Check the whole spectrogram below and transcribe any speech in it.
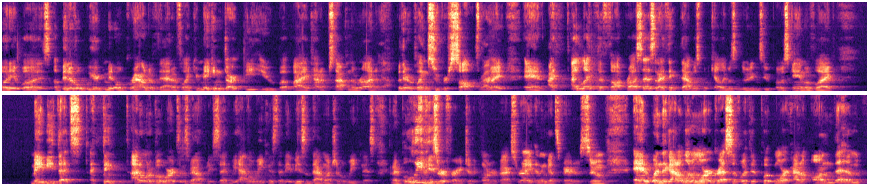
But it was a bit of a weird middle ground of that, of like you're making Dart beat you, but by kind of stopping the run. Yeah. But they were playing super soft, Right. right? And I I like the thought process, and I think that was what Kelly was alluding to post game of like maybe that's I think I don't want to put words in his mouth, but he said we have a weakness that maybe isn't that much of a weakness, and I believe he's referring to the cornerbacks, right? I think that's fair to assume. And when they got a little more aggressive with it, put more kind of on them.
